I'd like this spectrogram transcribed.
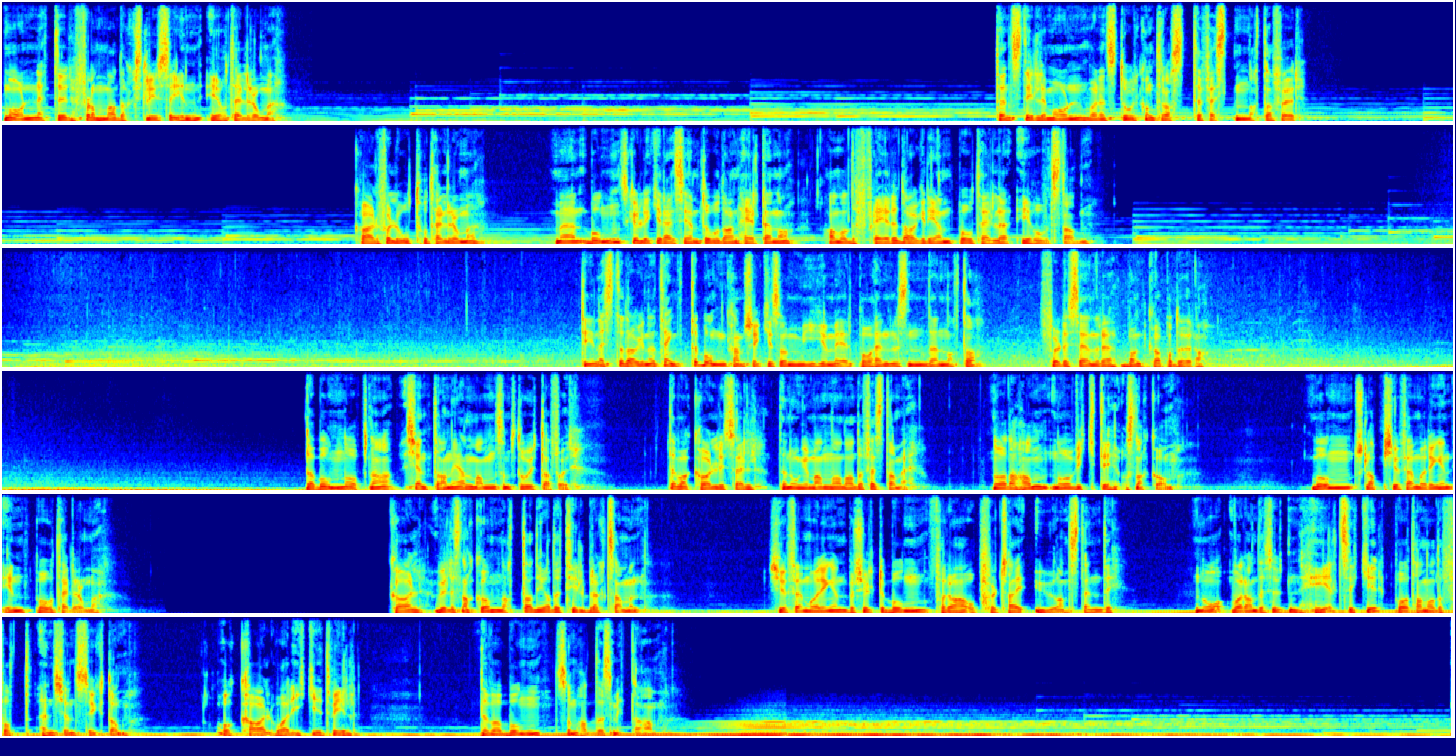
Morgenen etter flomma dagslyset inn i hotellrommet. Den stille morgenen var en stor kontrast til festen natta før. Carl forlot hotellrommet, men bonden skulle ikke reise hjem til Odalen helt ennå. Han hadde flere dager igjen på hotellet i hovedstaden. De neste dagene tenkte bonden kanskje ikke så mye mer på hendelsen den natta før det senere banka på døra. Da bonden åpna, kjente han igjen mannen som sto utafor. Det var Carl Lysell, den unge mannen han hadde festa med. Nå hadde han noe viktig å snakke om. Bonden slapp 25-åringen inn på hotellrommet. Carl ville snakke om natta de hadde tilbrakt sammen. 25-åringen beskyldte bonden for å ha oppført seg uanstendig. Nå var han dessuten helt sikker på at han hadde fått en kjønnssykdom. Og Carl var ikke i tvil. Det var bonden som hadde smitta ham.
